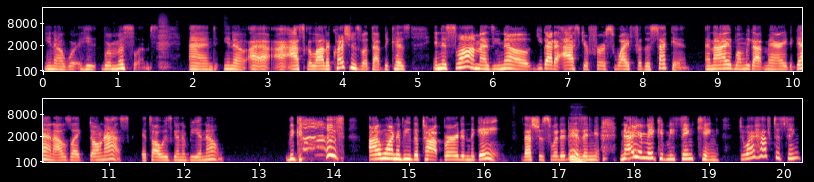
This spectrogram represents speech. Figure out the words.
You know, we're he, we're Muslims. And, you know, I, I ask a lot of questions about that because in Islam, as you know, you got to ask your first wife for the second. And I, when we got married again, I was like, don't ask. It's always going to be a no because I want to be the top bird in the game. That's just what it is. Mm. And now you're making me thinking, do I have to think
